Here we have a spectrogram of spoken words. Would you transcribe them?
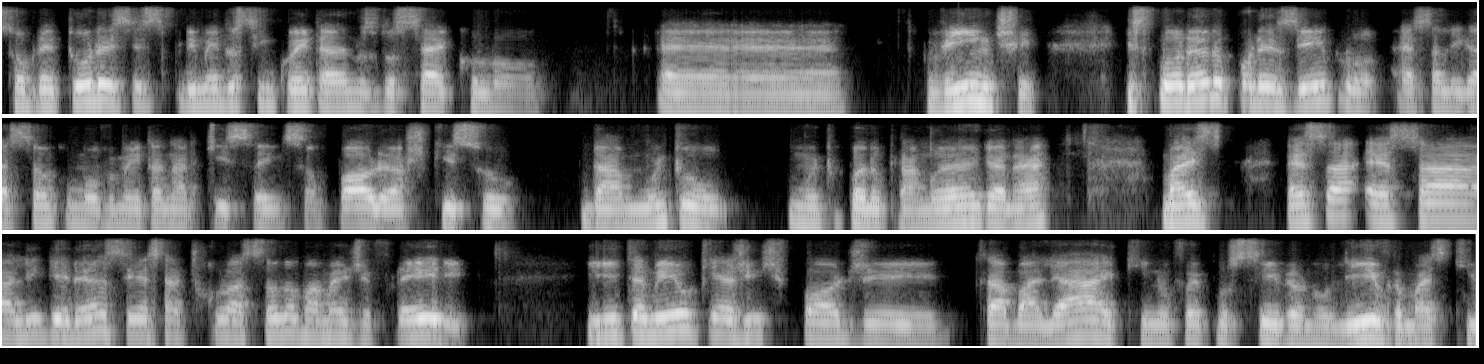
sobretudo esses primeiros 50 anos do século é, 20, explorando, por exemplo, essa ligação com o movimento anarquista em São Paulo, eu acho que isso dá muito, muito pano para manga, né? Mas essa, essa liderança e essa articulação do Mamed Freire, e também o que a gente pode trabalhar, que não foi possível no livro, mas que,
